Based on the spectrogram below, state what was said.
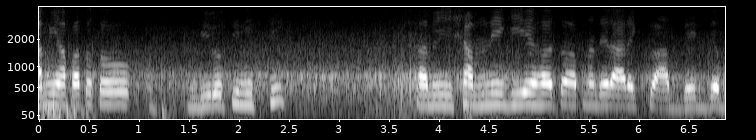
আমি আপাতত বিরতি নিচ্ছি। আমি সামনে গিয়ে হয়তো আপনাদের আর একটু আপডেট দেব।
